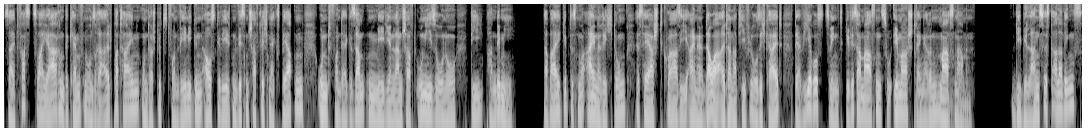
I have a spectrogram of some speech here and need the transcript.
Seit fast zwei Jahren bekämpfen unsere Altparteien, unterstützt von wenigen ausgewählten wissenschaftlichen Experten und von der gesamten Medienlandschaft unisono, die Pandemie. Dabei gibt es nur eine Richtung, es herrscht quasi eine Daueralternativlosigkeit, der Virus zwingt gewissermaßen zu immer strengeren Maßnahmen. Die Bilanz ist allerdings,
